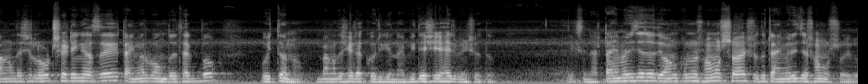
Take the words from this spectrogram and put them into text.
বাংলাদেশে লোড শেডিং আছে টাইমার বন্ধই থাকব ওই তো না। বাংলাদেশে এটা করি না বিদেশে হাসবেন শুধু। দেখছি না? টাইমারিজে যদি অন কোনো সমস্যা হয়, শুধু টাইমারিজে সমস্যা হইব।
